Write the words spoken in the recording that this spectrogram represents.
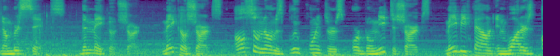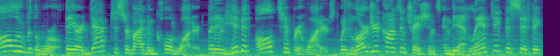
Number 6. The Mako Shark. Mako sharks, also known as blue pointers or bonito sharks, may be found in waters all over the world. They are adapted to survive in cold water, but inhibit all temperate waters, with larger concentrations in the Atlantic, Pacific,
